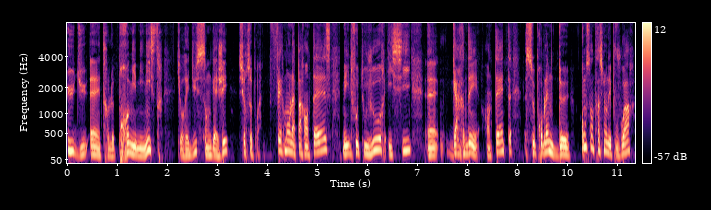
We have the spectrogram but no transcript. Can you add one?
eût dû être le Premier ministre qui aurait dû s'engager sur ce point. Fermons la parenthèse, mais il faut toujours ici euh, garder en tête ce problème de concentration des pouvoirs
